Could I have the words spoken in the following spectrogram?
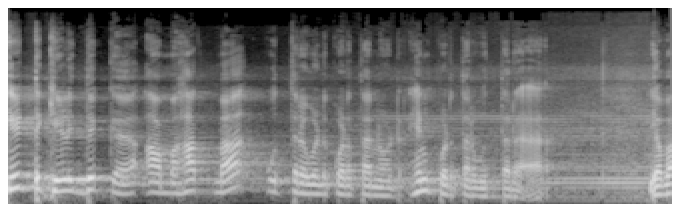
ಇಟ್ಟು ಕೇಳಿದ್ದಕ್ಕೆ ಆ ಮಹಾತ್ಮ ಉತ್ತರವನ್ನು ಕೊಡ್ತಾನೆ ನೋಡ್ರಿ, ಹೆಂಗೆ ಕೊಡ್ತಾರೆ ಉತ್ತರ? ಯವ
